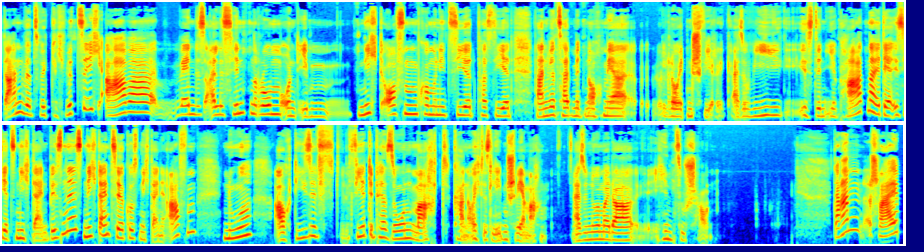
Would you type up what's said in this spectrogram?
Dann wird es wirklich witzig. Aber wenn das alles hintenrum und eben nicht offen kommuniziert passiert, dann wird es halt mit noch mehr Leuten schwierig. Also wie ist denn Ihr Partner? Der ist jetzt nicht dein Business, nicht dein Zirkus, nicht deine Affen. Nur auch diese vierte Person macht, kann euch das Leben schwer machen. Also nur mal da hinzuschauen. Dann schreibt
